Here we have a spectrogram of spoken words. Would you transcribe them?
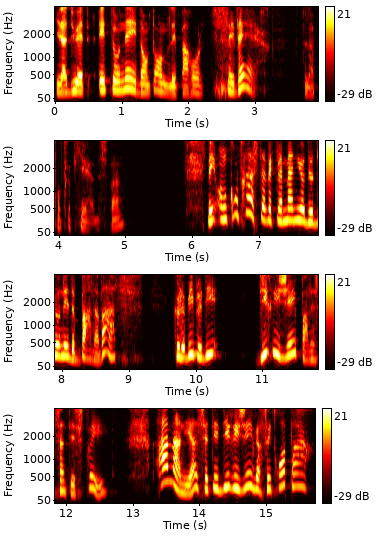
Il a dû être étonné d'entendre les paroles sévères de l'apôtre Pierre, n'est-ce pas? Mais en contraste avec la manière de donner de Barnabas, que la Bible dit dirigé par le Saint-Esprit, Ananias était dirigé, verset 3, par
